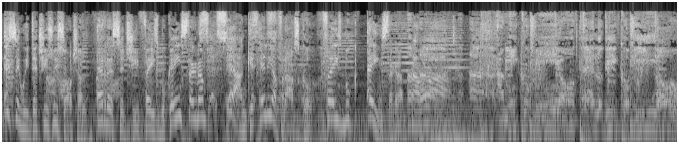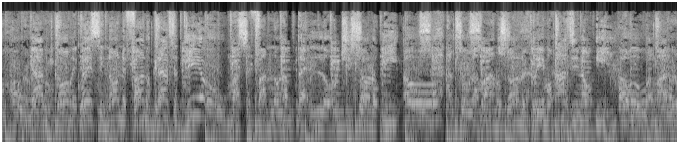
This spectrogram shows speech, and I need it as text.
e seguiteci sui social RSC, Facebook e Instagram e anche Elia Frasco, Facebook e Instagram. Ah. Amico mio, te lo dico io Programmi come questi non ne fanno grazie a Dio Ma se fanno l'appello ci sono io Alzo la mano, sono il primo asino io Amarro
